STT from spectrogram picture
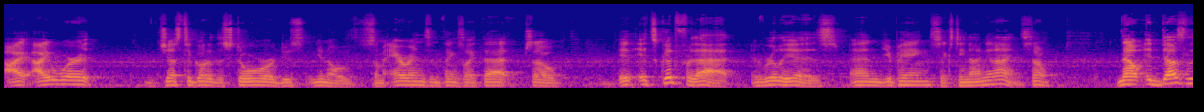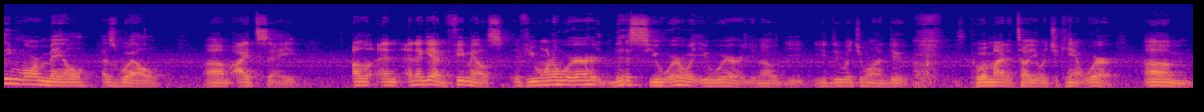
I, I wear it just to go to the store or do, you know, some errands and things like that. So it, it's good for that. It really is, and you're paying $16.99. So now it does lean more male as well. Um, I'd say. And and again, females, if you want to wear this, you wear what you wear. You know, you, you do what you want to do. Who am I to tell you what you can't wear? Um,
